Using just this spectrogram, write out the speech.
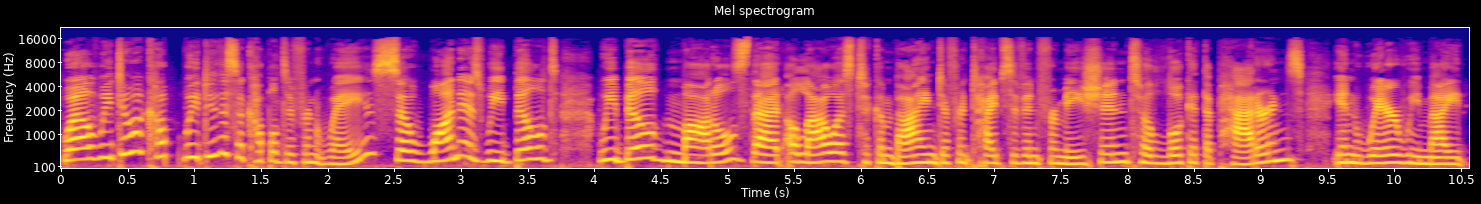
Well, we do a couple. We do this a couple different ways. So one is we build we build models that allow us to combine different types of information to look at the patterns in where we might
